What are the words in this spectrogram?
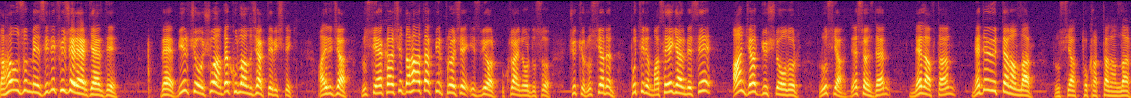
Daha uzun menzilli füzeler geldi. Ve birçoğu şu anda kullanılacak demiştik. Ayrıca Rusya'ya karşı daha atak bir proje izliyor Ukrayna ordusu. Çünkü Rusya'nın Putin'in masaya gelmesi ancak güçlü olur. Rusya ne sözden, ne laftan, ne de öğütten anlar. Rusya tokattan anlar.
